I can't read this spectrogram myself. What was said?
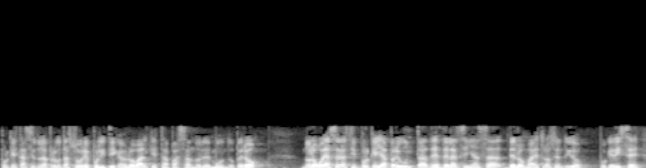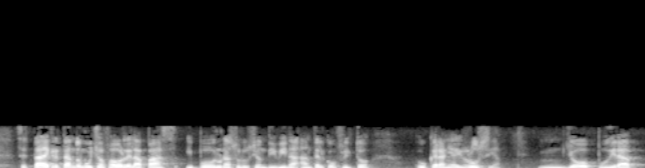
porque está haciendo una pregunta sobre política global, qué está pasando en el mundo. Pero no lo voy a hacer así porque ella pregunta desde la enseñanza de los maestros ascendidos, porque dice, se está decretando mucho a favor de la paz y por una solución divina ante el conflicto Ucrania y Rusia. Mm, yo pudiera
